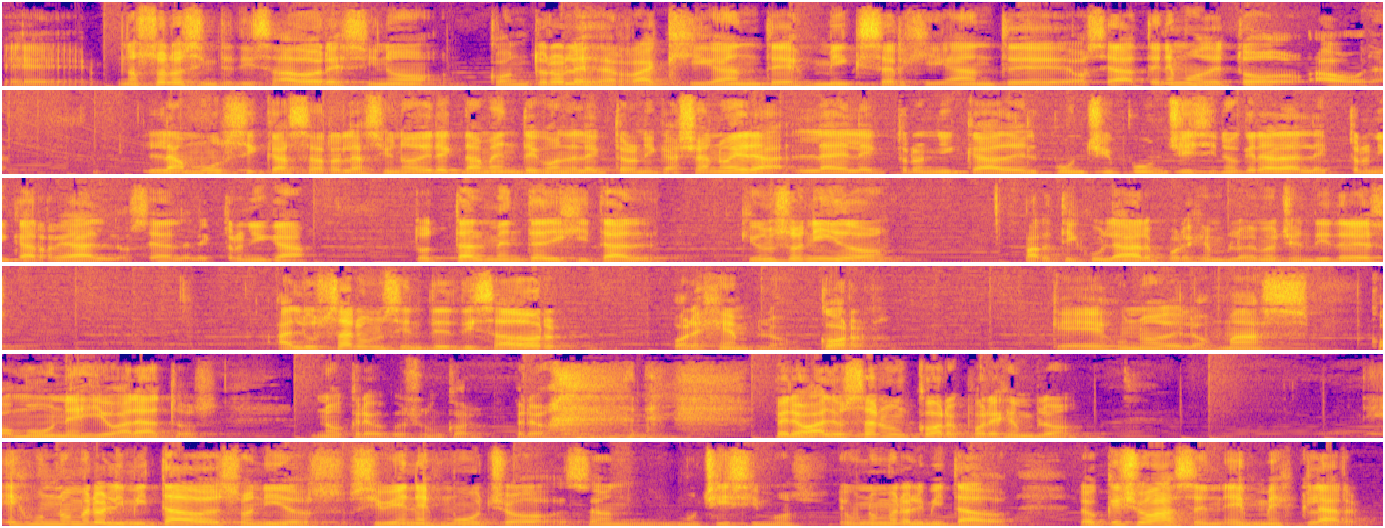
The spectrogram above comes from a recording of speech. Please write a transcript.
eh, no solo sintetizadores, sino controles de rack gigantes, mixer gigante, o sea, tenemos de todo ahora. La música se relacionó directamente con la electrónica, ya no era la electrónica del punchy punchy, sino que era la electrónica real, o sea, la electrónica totalmente digital, que un sonido particular, por ejemplo M83, al usar un sintetizador, por ejemplo, Korg, que es uno de los más comunes y baratos, no creo que use un Korg, pero, pero al usar un Korg, por ejemplo, es un número limitado de sonidos. Si bien es mucho, son muchísimos, es un número limitado. Lo que ellos hacen es mezclar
